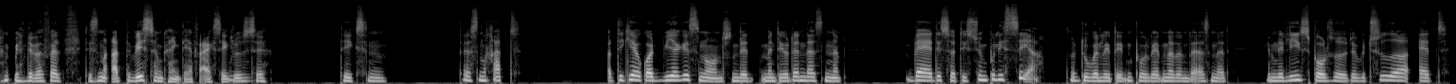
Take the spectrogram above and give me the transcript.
men i hvert fald, det er sådan ret bevidst omkring, det har jeg faktisk ikke mm. lyst til. Det er ikke sådan, det er sådan ret, og det kan jo godt virke sådan, nogle, sådan lidt, men det er jo den der sådan, hvad er det så, det symboliserer? Som du var lidt inde på, Lenda, den der sådan, at jamen, elitesportsudøver, det betyder, at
